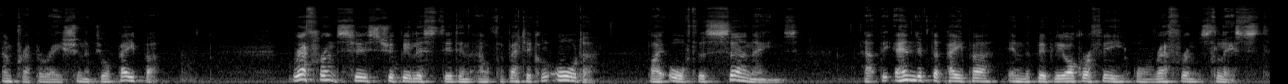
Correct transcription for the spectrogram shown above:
and preparation of your paper. References should be listed in alphabetical order by authors' surnames, at the end of the paper in the bibliography or reference list.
